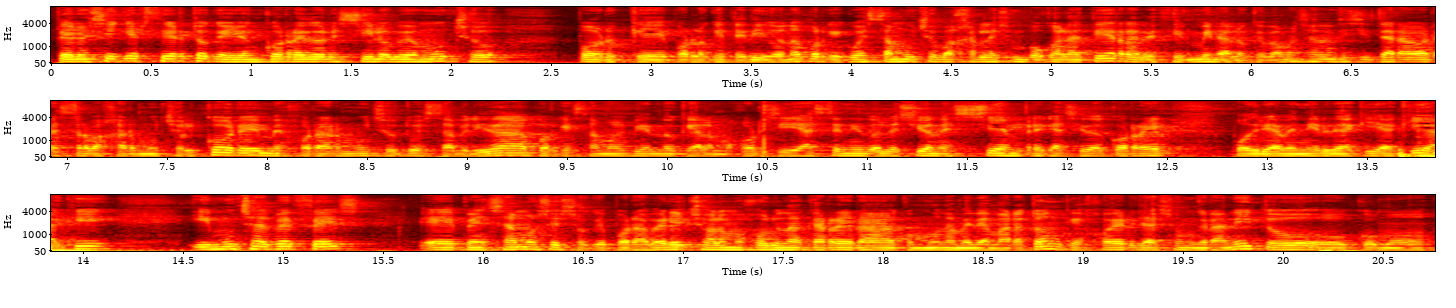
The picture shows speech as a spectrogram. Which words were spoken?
Pero sí que es cierto que yo en corredores sí lo veo mucho porque, por lo que te digo, ¿no? Porque cuesta mucho bajarles un poco a la tierra, decir, mira, lo que vamos a necesitar ahora es trabajar mucho el core, mejorar mucho tu estabilidad, porque estamos viendo que a lo mejor si has tenido lesiones siempre que has ido a correr, podría venir de aquí aquí aquí. Y muchas veces eh, pensamos eso, que por haber hecho a lo mejor una carrera como una media maratón, que joder, ya es un granito, o como,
